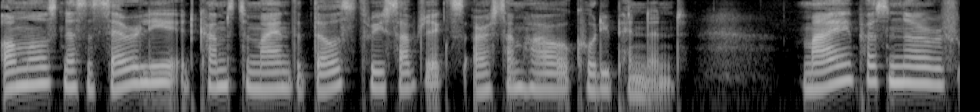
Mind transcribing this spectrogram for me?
almost necessarily it comes to mind that those three subjects are somehow codependent. My personal ref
